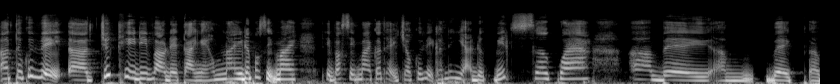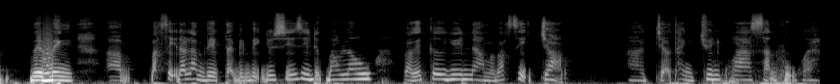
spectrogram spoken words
À, thưa quý vị, à, trước khi đi vào đề tài ngày hôm nay đó bác sĩ Mai thì bác sĩ Mai có thể cho quý vị khán giả được biết sơ qua à, về à, về à, về mình. À, bác sĩ đã làm việc tại bệnh viện UCSC được bao lâu và cái cơ duyên nào mà bác sĩ chọn à, trở thành chuyên khoa sản phụ khoa?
